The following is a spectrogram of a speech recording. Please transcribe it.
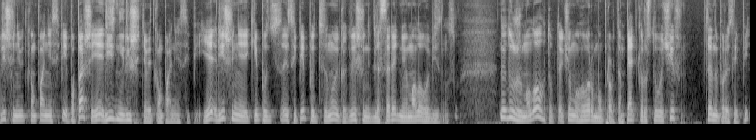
рішення від компанії SAP, по-перше, є різні рішення від компанії SAP. Є рішення, які пози- SAP позиціонують як рішення для середнього і малого бізнесу. Не дуже малого, тобто, якщо ми говоримо про там, 5 користувачів, це не про SAP.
